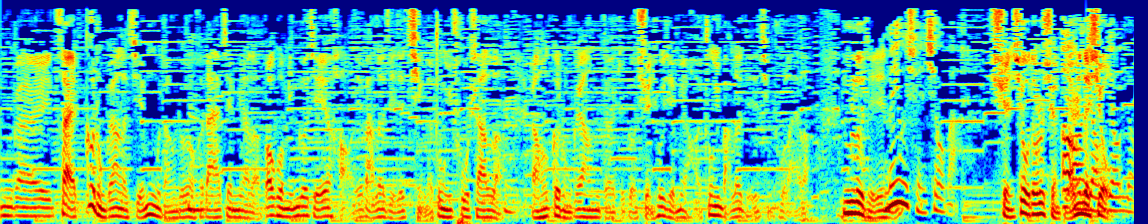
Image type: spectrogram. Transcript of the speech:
应该在各种各样的节目当中又和大家见面了，包括民歌节也好，也把乐姐姐请的终于出山了。然后各种各样的这个选秀节目也好，终于把乐姐姐请出来了。那么乐姐姐没有选秀吧？选秀都是选别人的秀，有有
